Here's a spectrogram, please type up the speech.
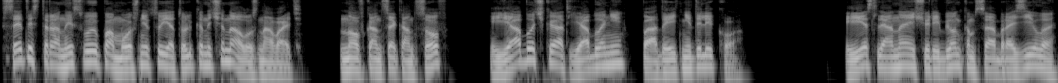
С этой стороны свою помощницу я только начинал узнавать. Но в конце концов, яблочко от яблони падает недалеко. Если она еще ребенком сообразила,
